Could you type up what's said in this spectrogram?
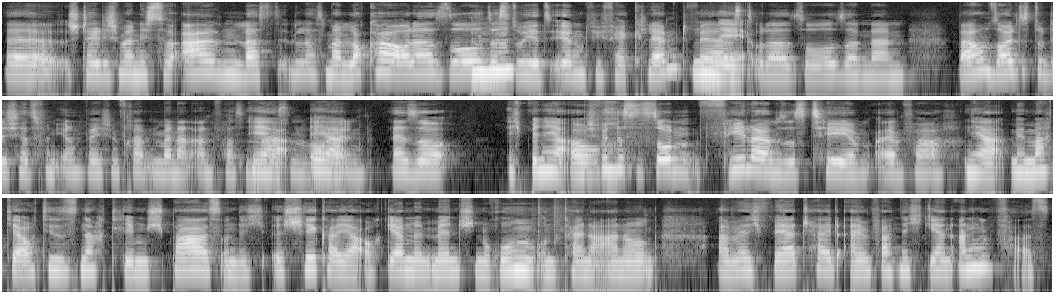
äh, stell dich mal nicht so an, lass, lass mal locker oder so, dass du jetzt irgendwie verklemmt wärst Nee. oder so, sondern warum solltest du dich jetzt von irgendwelchen fremden Männern anfassen Ja, lassen ja. wollen? Also Ich bin ja auch. ich finde, das ist so ein Fehler im System einfach. Ja, mir macht ja auch dieses Nachtleben Spaß und ich schäker ja auch gern mit Menschen rum und keine Ahnung. Aber ich werde halt einfach nicht gern angefasst.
